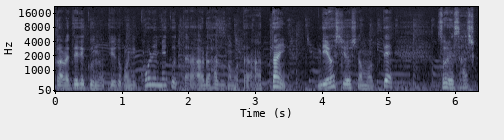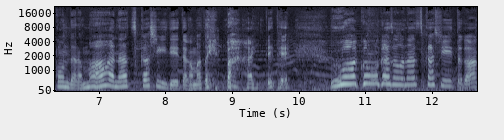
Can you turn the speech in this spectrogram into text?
から出てくんのっていうとこにこれめくったらあるはずと思ったらあったんやでよしよしと思ってそれ差し込んだらまあ懐かしいデータがまたいっぱい入っててうわこの画像懐かしいとか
